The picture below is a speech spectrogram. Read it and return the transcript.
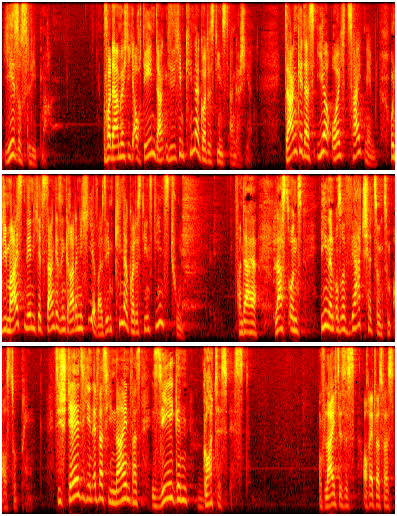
Jesus lieb machen. Und von daher möchte ich auch denen danken, die sich im Kindergottesdienst engagieren. Danke, dass ihr euch Zeit nehmt. Und die meisten, denen ich jetzt danke, sind gerade nicht hier, weil sie im Kindergottesdienst Dienst tun. Von daher lasst uns ihnen unsere Wertschätzung zum Ausdruck bringen. Sie stellen sich in etwas hinein, was Segen Gottes ist. Und vielleicht ist es auch etwas, was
